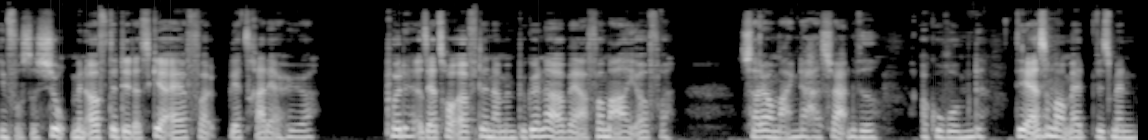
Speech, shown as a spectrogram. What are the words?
en frustration, men ofte det, der sker, er, at folk bliver trætte af at høre på det. Altså jeg tror ofte, når man begynder at være for meget i ofre, så er der jo mange, der har svært ved at kunne rumme det. Det er ja. som om, at hvis man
